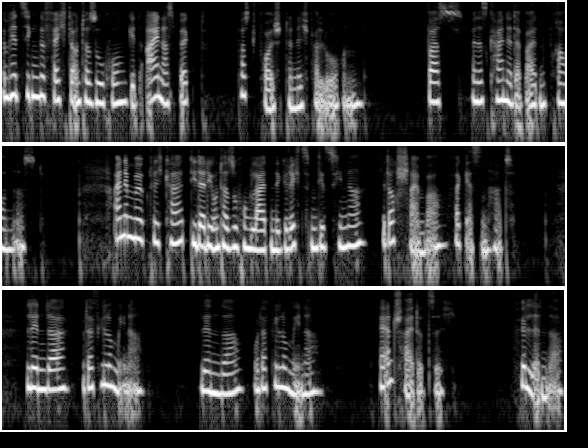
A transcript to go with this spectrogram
Im hitzigen Gefecht der Untersuchung geht ein Aspekt fast vollständig verloren. Was, wenn es keine der beiden Frauen ist? Eine Möglichkeit, die der die Untersuchung leitende Gerichtsmediziner jedoch scheinbar vergessen hat. Linda oder Philomena? Linda oder Philomena? Er entscheidet sich. Für Linda.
